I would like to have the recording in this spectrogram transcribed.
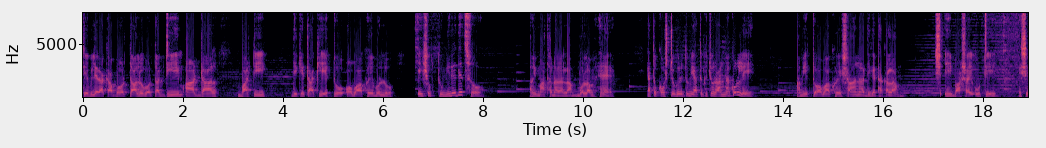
টেবিলে রাখা ভর্তা, আলু ভর্তা, ডিম আর ডাল বাটি দিকে তাকিয়ে একটু অবাক হয়ে বলল, এইসব তুমি রেঁধেছ? আমি মাথা নাড়ালাম। বললাম হ্যাঁ। এত কষ্ট করে তুমি এত কিছু রান্না করলে? আমি একটু অবাক হয়ে শাহানার দিকে তাকালাম। সে এই বাসায় উঠে এসে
